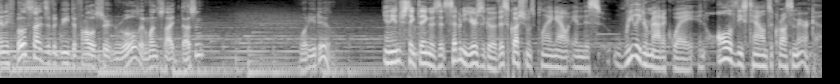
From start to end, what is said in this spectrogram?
And if both sides have agreed to follow certain rules and one side doesn't, what do you do? And the interesting thing was that 70 years ago, this question was playing out in this really dramatic way in all of these towns across America.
